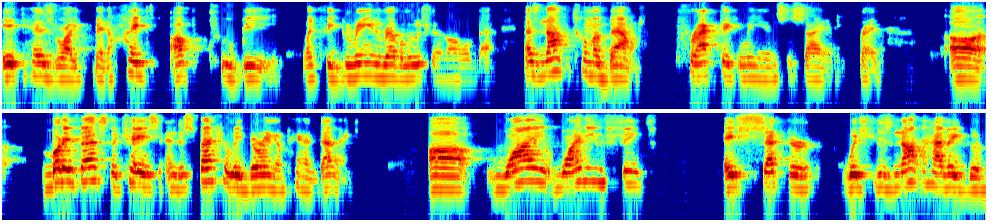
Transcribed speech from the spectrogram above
it has like been hyped up to be like the green revolution and all of that has not come about practically in society right? Uh, but if that's the case and especially during a pandemic uh, why why do you think a sector which does not have a good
